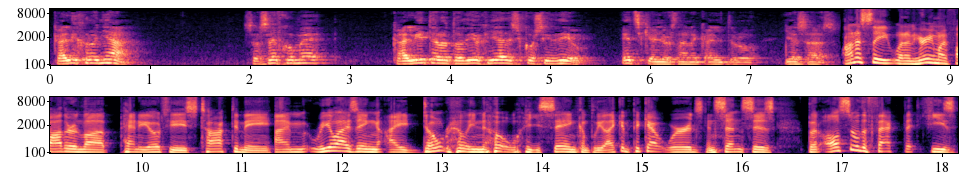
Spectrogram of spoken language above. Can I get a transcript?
καλή χρονιά. Σας εύχομαι καλύτερο το 2022. Έτσι κι αλλιώς θα είναι καλύτερο Yes, has. Honestly, when I'm hearing my father-in-law Paniotis talk to me, I'm realizing I don't really know what he's saying completely. I can pick out words and sentences but also the fact that he's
